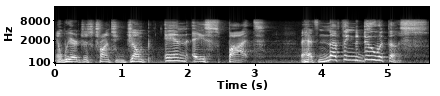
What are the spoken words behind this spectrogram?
And we are just trying to jump in a spot that has nothing to do with us.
